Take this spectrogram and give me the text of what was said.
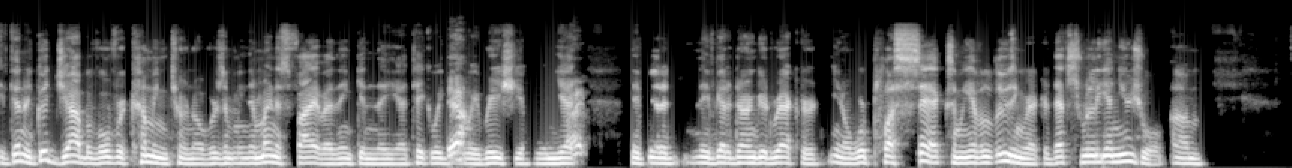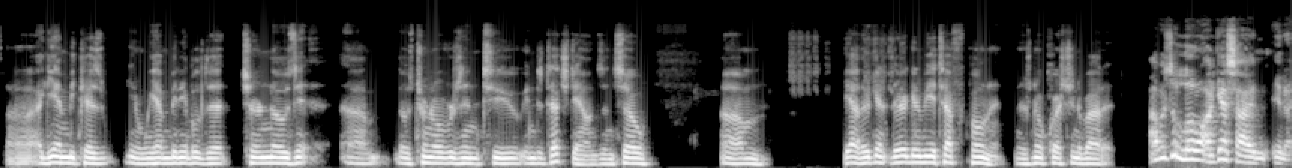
they've done a good job of overcoming turnovers. I mean, they're minus five, I think, in the uh, takeaway yeah. giveaway ratio, and yet. Right. They've got a they've got a darn good record. You know, we're plus six and we have a losing record. That's really unusual. Um, uh, again, because you know we haven't been able to turn those um, those turnovers into into touchdowns, and so um, yeah, they're gonna they're gonna be a tough opponent. There's no question about it. I was a little. I guess I, you know,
